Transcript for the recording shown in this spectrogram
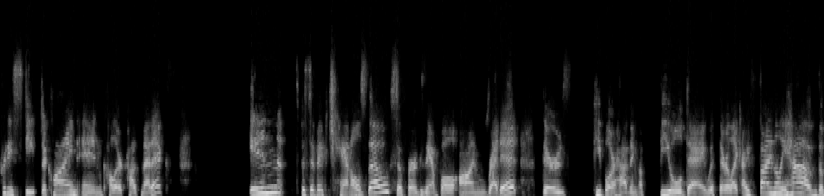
pretty steep decline in color cosmetics. In specific channels though so for example on reddit there's people are having a field day with their like i finally have the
